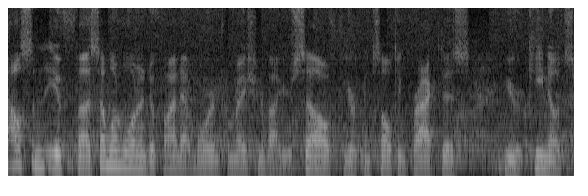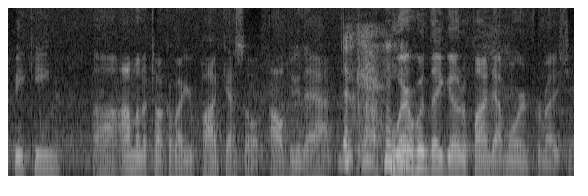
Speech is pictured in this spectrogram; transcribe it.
Alison, if uh, someone wanted to find out more information about yourself, your consulting practice, your keynote speaking, uh, I'm going to talk about your podcast, so I'll, do that. Okay. Uh, where would they go to find out more information?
